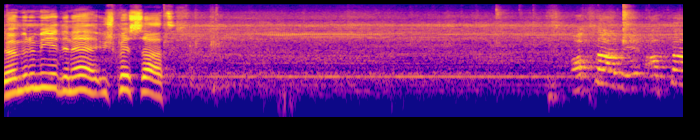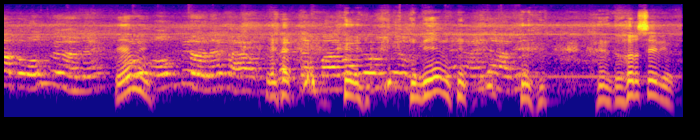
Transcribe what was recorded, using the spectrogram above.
Ömrümü yedin he 3-5 saat. Atla abi, abi olmuyor öyle. Değil mi? Olmuyor öyle. Ben zaten olmuyor. Değil mi? Aynen abi. Doğru söylüyor.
